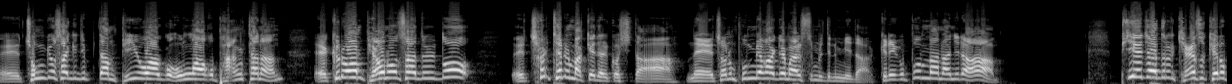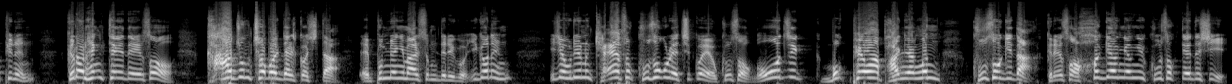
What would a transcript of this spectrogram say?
에, 종교사기 집단 비호하고 옹호하고 방탄한 에, 그러한 변호사들도 에, 철퇴를 맞게 될 것이다. 네, 저는 분명하게 말씀을 드립니다. 그리고 뿐만 아니라 피해자들을 계속 괴롭히는 그런 행태에 대해서 가중 처벌될 것이다. 에, 분명히 말씀드리고 이거는 이제 우리는 계속 구속을 외칠 거예요. 구속. 오직 목표와 방향은 구속이다. 그래서 허경영이 구속되듯이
